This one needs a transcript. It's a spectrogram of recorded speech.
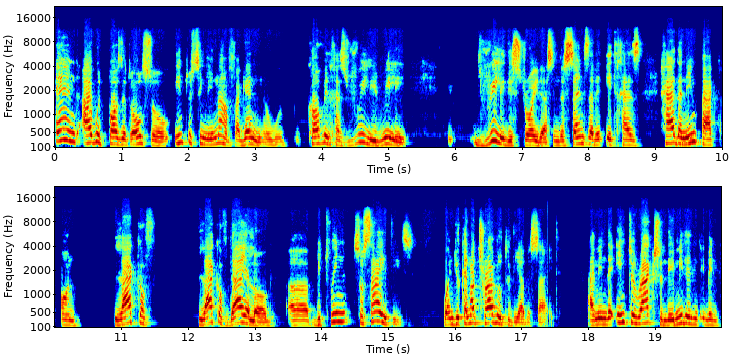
And I would posit also, interestingly enough, again, COVID has really, really, really destroyed us in the sense that it has had an impact on lack of lack of dialogue uh, between societies when you cannot travel to the other side. I mean, the interaction, the immediate, I mean,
